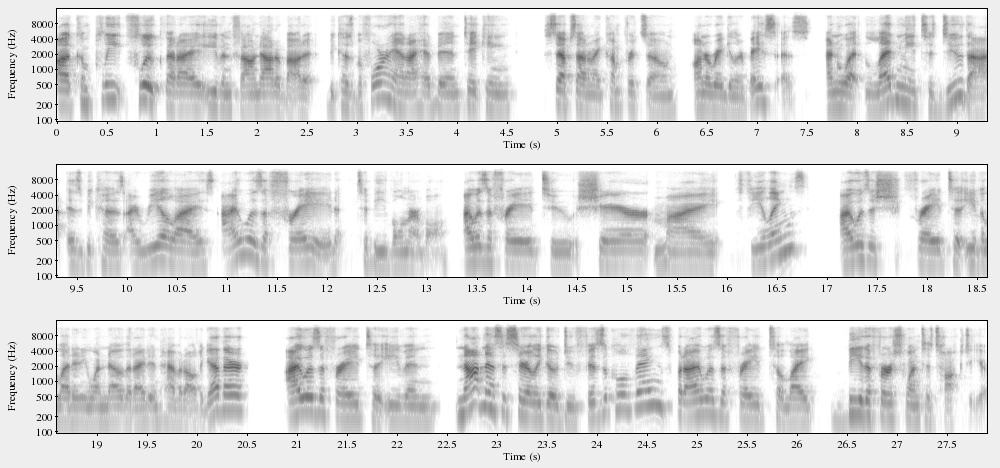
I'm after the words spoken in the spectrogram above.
a complete fluke that I even found out about it because beforehand I had been taking steps out of my comfort zone on a regular basis. And what led me to do that is because I realized I was afraid to be vulnerable. I was afraid to share my feelings I was afraid to even let anyone know that I didn't have it all together. I was afraid to even not necessarily go do physical things, but I was afraid to like be the first one to talk to you.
